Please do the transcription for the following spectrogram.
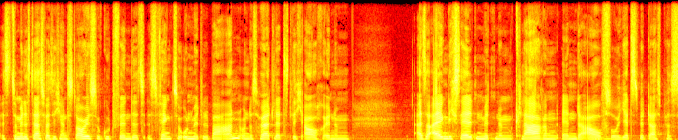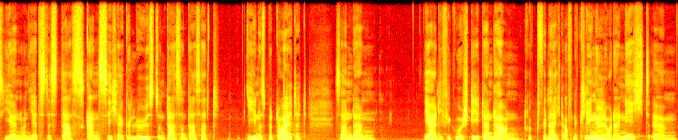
ist zumindest das, was ich an Stories so gut finde, es, es fängt so unmittelbar an und es hört letztlich auch in einem also eigentlich selten mit einem klaren Ende auf, mhm. so jetzt wird das passieren und jetzt ist das ganz sicher gelöst und das und das hat jenes bedeutet, sondern ja, die Figur steht dann da und drückt vielleicht auf eine Klingel oder nicht. Ähm,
